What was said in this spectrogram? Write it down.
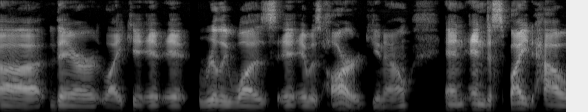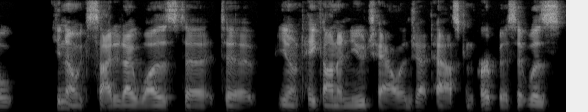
uh, there, like it, it really was, it, it was hard, you know, and, and despite how, you know, excited I was to, to, you know, take on a new challenge at task and purpose, it was,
